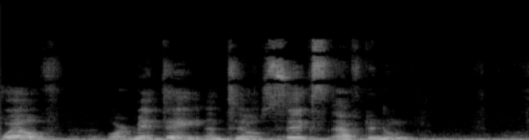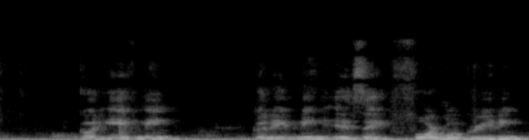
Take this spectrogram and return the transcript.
12 or midday until 6 afternoon. Good evening. Good evening is a formal greeting.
